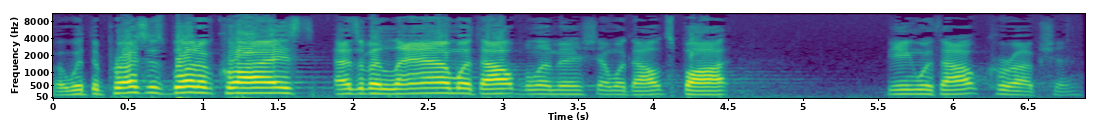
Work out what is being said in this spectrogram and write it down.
But with the precious blood of Christ, as of a lamb without blemish and without spot, being without corruption,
